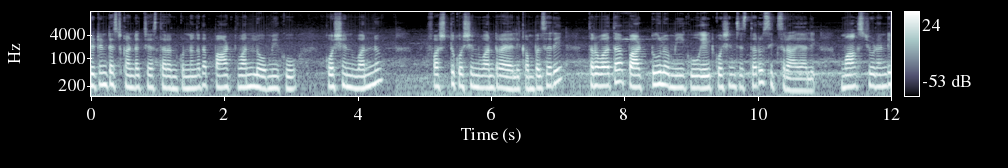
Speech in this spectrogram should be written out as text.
రిటర్న్ టెస్ట్ కండక్ట్ చేస్తారనుకున్నాం కదా పార్ట్ వన్లో మీకు question one first question one రాయాలి కంపల్సరీ. తర్వాత పార్ట్ టూలో మీకు ఎయిట్ క్వశ్చన్స్ ఇస్తారు సిక్స్ రాయాలి. మార్క్స్ చూడండి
